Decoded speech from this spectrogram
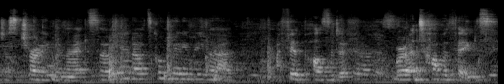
just churning them out. So yeah, no, it's going really, really well. I feel positive. We're on top of things.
